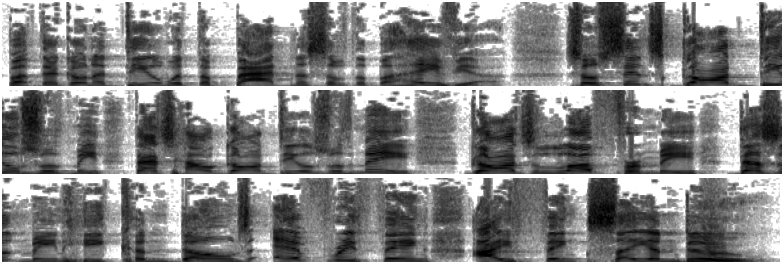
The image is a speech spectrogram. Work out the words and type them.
but they're going to deal with the badness of the behavior. So since God deals with me, that's how God deals with me. God's love for me doesn't mean he condones everything I think, say, and do.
